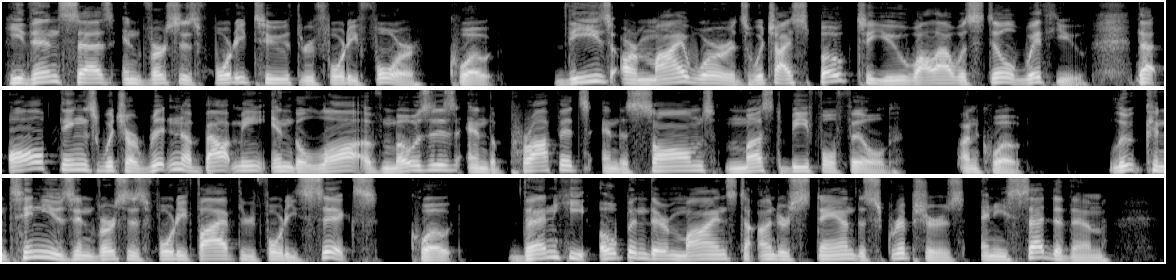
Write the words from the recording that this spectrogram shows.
He then says in verses 42 through 44, quote, these are my words which I spoke to you while I was still with you, that all things which are written about me in the law of Moses and the prophets and the Psalms must be fulfilled. Unquote. Luke continues in verses 45 through 46, quote, then he opened their minds to understand the scriptures, and he said to them,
